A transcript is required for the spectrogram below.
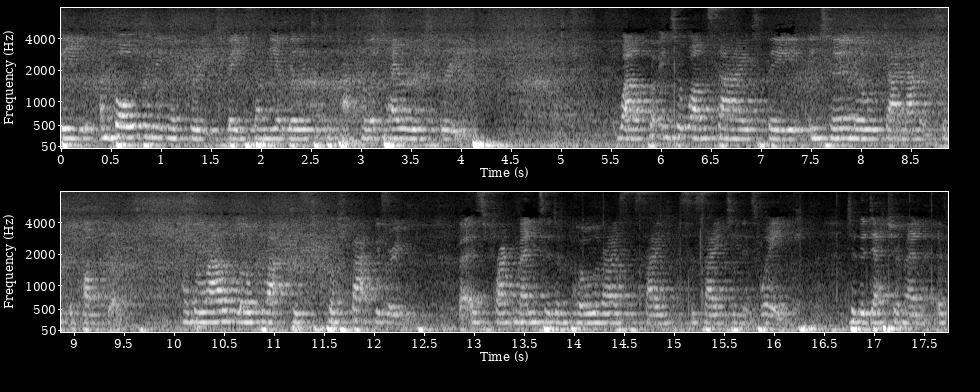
the emboldening of groups based on the ability to tackle a terrorist group, while putting to one side the internal dynamics of the conflict, has allowed local actors to push back the group, but has fragmented and polarised the society in its wake, to the detriment of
